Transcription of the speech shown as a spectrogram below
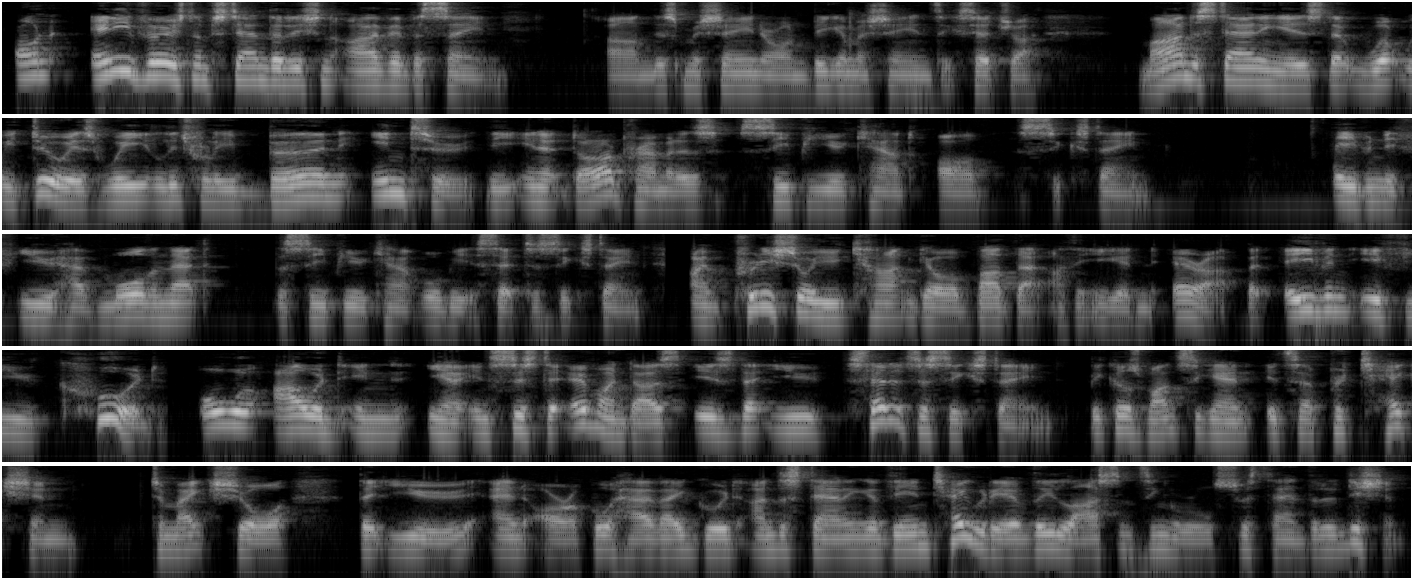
On any version of Standard Edition I've ever seen, on this machine or on bigger machines, etc., my understanding is that what we do is we literally burn into the init init.ora parameters CPU count of 16. Even if you have more than that, the CPU count will be set to 16. I'm pretty sure you can't go above that. I think you get an error. But even if you could, all I would in, you know, insist that everyone does is that you set it to 16 because once again, it's a protection to make sure that you and Oracle have a good understanding of the integrity of the licensing rules for standard edition.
